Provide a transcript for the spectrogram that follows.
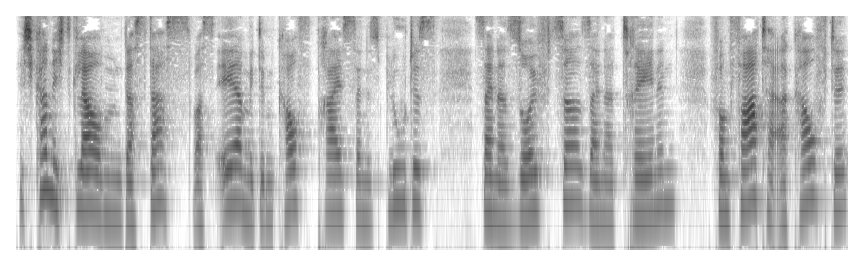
Ich kann nicht glauben, dass das, was er mit dem Kaufpreis seines Blutes, seiner Seufzer, seiner Tränen vom Vater erkaufte,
